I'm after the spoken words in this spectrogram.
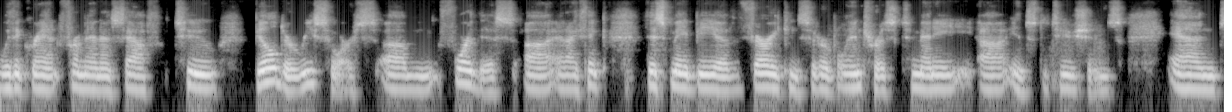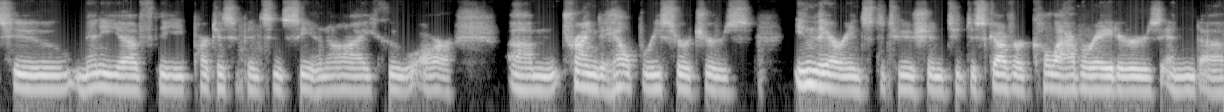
with a grant from NSF to build a resource um, for this. Uh, and I think this may be of very considerable interest to many uh, institutions and to many of the participants in CNI who are um, trying to help researchers in their institution to discover collaborators and uh,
